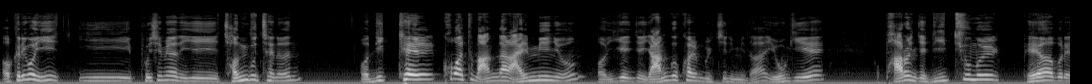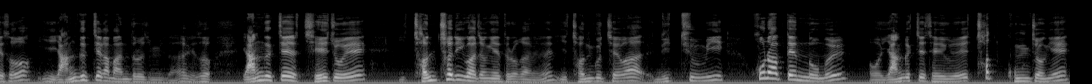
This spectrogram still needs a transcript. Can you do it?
어, 그리고 이, 이 보시면 이 전구체는 어, 니켈, 코발트, 망간, 알미늄 어, 이게 이제 양극활 물질입니다. 여기에 바로 이제 리튬을 배합을 해서 이 양극재가 만들어집니다. 그래서 양극재 제조에 전처리 과정에 들어가는 이 전구체와 리튬이 혼합된 놈을 어, 양극재 제조의 첫 공정에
